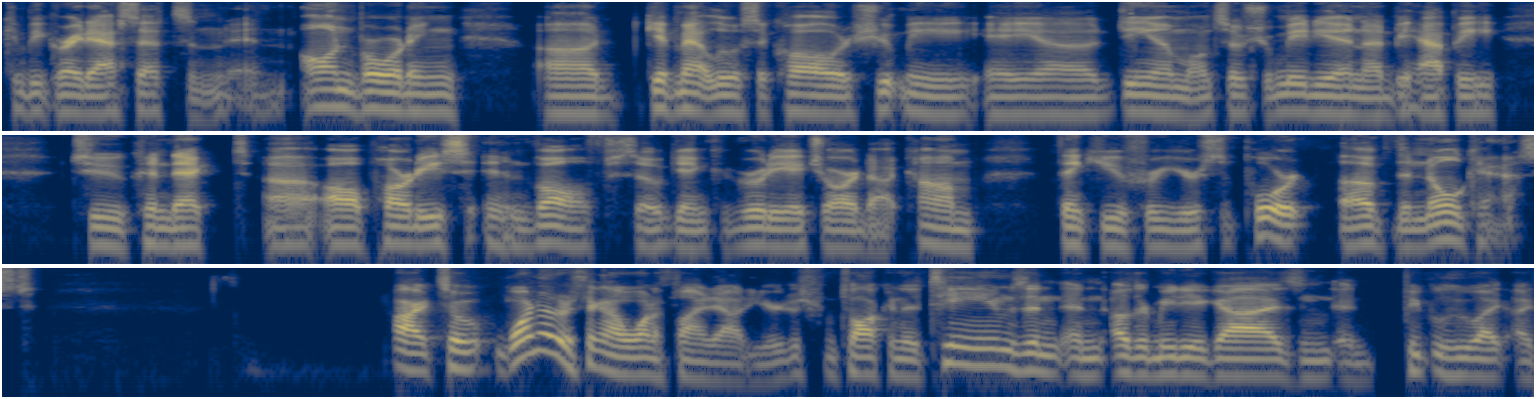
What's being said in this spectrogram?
can be great assets and, and onboarding. Uh, give Matt Lewis a call or shoot me a uh, DM on social media, and I'd be happy to connect uh, all parties involved. So again, congruityhr.com. Thank you for your support of the Nolecast. All right. So one other thing I want to find out here, just from talking to teams and, and other media guys and, and people who I, I,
